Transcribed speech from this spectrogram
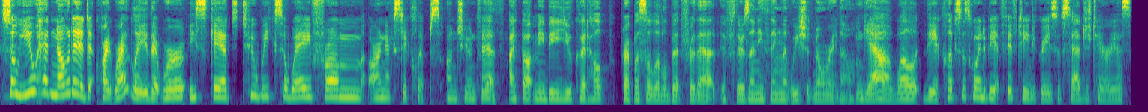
So you had noted quite rightly that we're a scant two weeks away from our next eclipse on June fifth. I thought maybe you could help prep us a little bit for that if there's anything that we should know right now. Yeah, well, the eclipse is going to be at 15 degrees of Sagittarius.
